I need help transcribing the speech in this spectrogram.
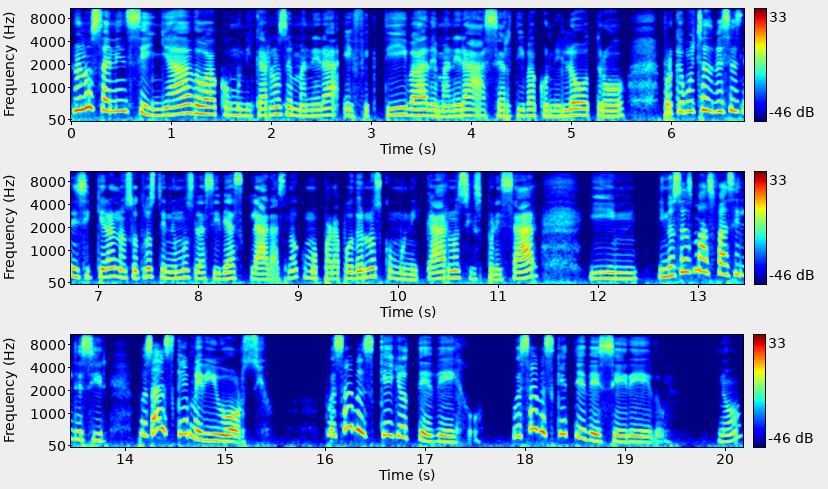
No nos han enseñado a comunicarnos de manera efectiva, de manera asertiva con el otro, porque muchas veces ni siquiera nosotros tenemos las ideas claras, ¿no? Como para podernos comunicarnos y expresar. Y, y nos es más fácil decir, pues sabes qué, me divorcio. Pues sabes qué, yo te dejo. Pues sabes qué, te desheredo, ¿no?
